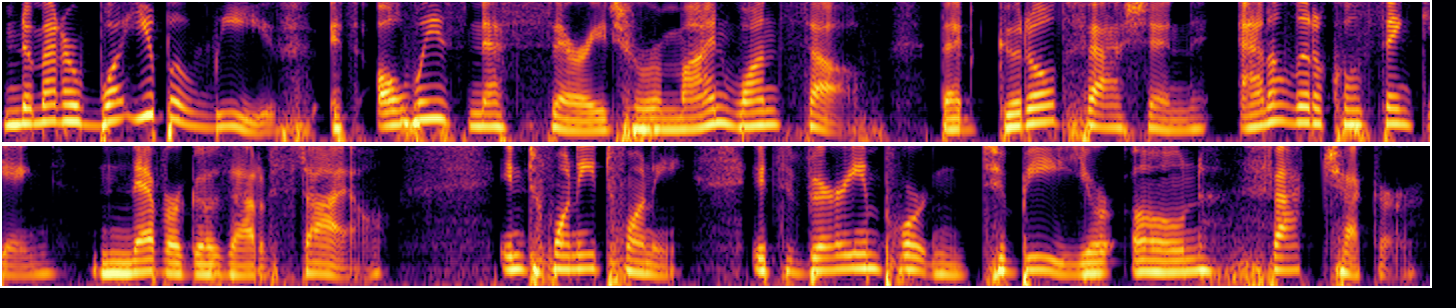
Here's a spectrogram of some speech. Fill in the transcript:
no matter what you believe, it's always necessary to remind oneself that good old fashioned analytical thinking never goes out of style. In 2020, it's very important to be your own fact checker.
